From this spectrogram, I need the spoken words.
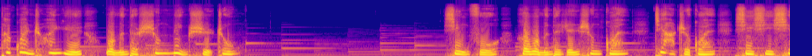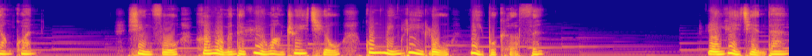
它贯穿于我们的生命始终。幸福和我们的人生观、价值观息息相关。幸福和我们的欲望追求、功名利禄密不可分。人越简单，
